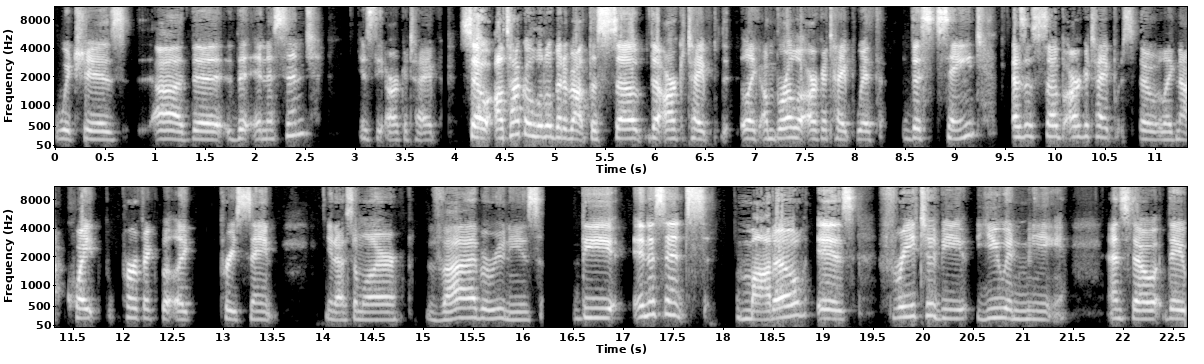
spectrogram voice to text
which is uh the the innocent is the archetype. So I'll talk a little bit about the sub the archetype like umbrella archetype with the saint as a sub archetype. So like not quite perfect, but like priest saint, you know, similar vibe The innocent's motto is free to be you and me. And so they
